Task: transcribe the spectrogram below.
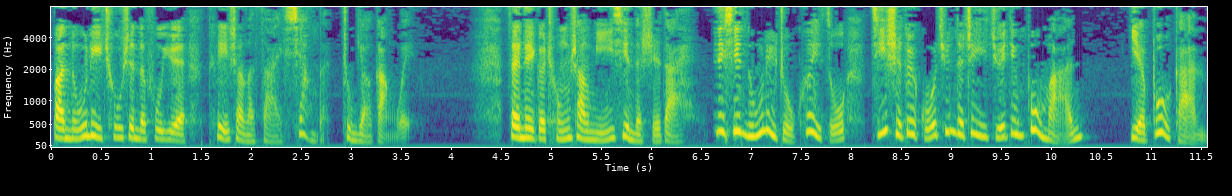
把奴隶出身的傅说推上了宰相的重要岗位。在那个崇尚迷信的时代，那些奴隶主贵族即使对国君的这一决定不满，也不敢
